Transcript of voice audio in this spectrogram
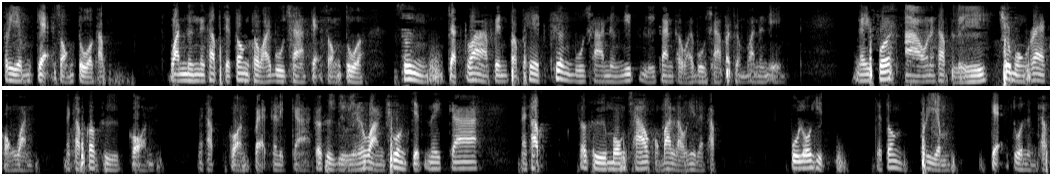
เตรียมแกะสองตัวครับ วันหนึ่งนะครับ จะต้องถวายบูชาแกะสองตัว ซึ่งจัดว่าเป็นประเภทเครื่องบูชาหนึ่งนิด หรือการถวายบูชาประจำวันนั่นเอง ใน first hour นะครับ หรือชั่วโมงแรกของวันนะครับ ก็คือก่อนนะครับ ก่อนแปดนาฬิกาก็คืออยู่ในระหว่างช่วงเจ็ดนาฬิกานะครับ ก็คือโมงเช้าของบ้านเรานี่แหละครับ ปุโรหิต จะต้องเตรียมแกะตัวหนึ่งครับ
